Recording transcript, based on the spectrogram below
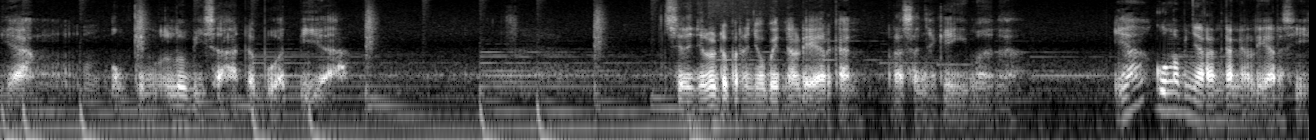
Yang mungkin lu bisa ada buat dia. Aja lo udah pernah nyobain LDR kan? Rasanya kayak gimana? Ya gue nggak menyarankan LDR sih.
